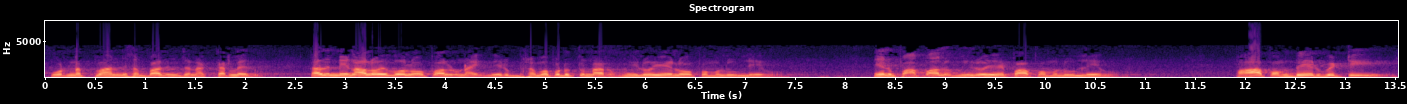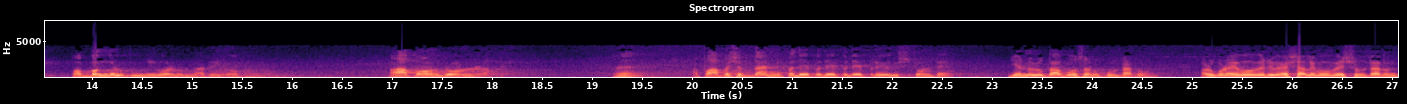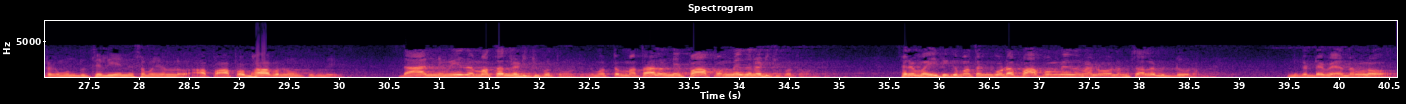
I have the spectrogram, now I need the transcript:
పూర్ణత్వాన్ని సంపాదించనక్కర్లేదు. కాదండి నాలో ఏవో లోపాలు ఉన్నాయి మీరు భ్రమపడుతున్నారు. మీలో ఏ లోపములు లేవు. నేను పాపాలు మీలో ఏ పాపములు లేవు. పాపం పేరు పెట్టి పబ్బం కలుపుకునే వాళ్ళు ఉన్నారు ఈ లోకంలో పాపం అంటూ ఉండడం. ఆ పాప శబ్దాన్ని పదే పదే పదే ప్రయోగిస్తుంటే జనులు కాబోసు అనుకుంటారు. వాడు కూడా ఏవో వెరివేషాలు ఏవో వేసుంటారు అంతకుముందు తెలియని సమయంలో. ఆ పాపభావన ఉంటుంది. దాని మీద మతం నడిచిపోతూ ఉంటుంది. మొత్తం మతాలన్నీ పాపం మీద నడిచిపోతూ ఉంటాయి సరే వైదిక మతం కూడా పాపం మీద నడవడం చాలా విడ్డూరం. ఎందుకంటే వేదంలో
